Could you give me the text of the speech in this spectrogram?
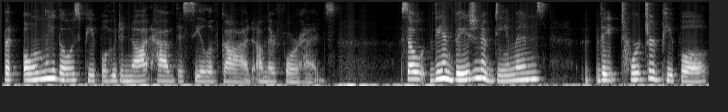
but only those people who did not have the seal of God on their foreheads. So the invasion of demons, they tortured people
